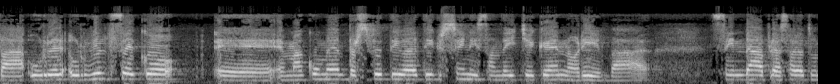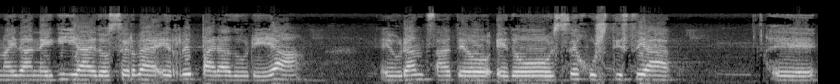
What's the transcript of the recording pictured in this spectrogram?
ba, urbiltzeko e, emakumeen perspektibatik zein izan daiteken hori, ba, zein da plazaratu nahi da negia edo zer da erreparadorea eurantzat edo, edo ze justizia e,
